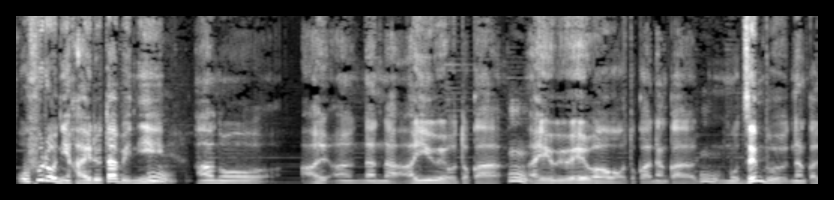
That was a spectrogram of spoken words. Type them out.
お風呂に入るたびに、うんあの、ああなんだ、あいうえおとか、うんあいうえおとか、なんか、んもう全部、なんか、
